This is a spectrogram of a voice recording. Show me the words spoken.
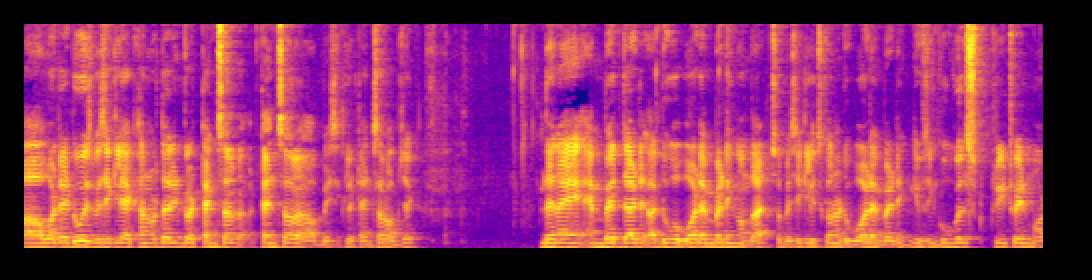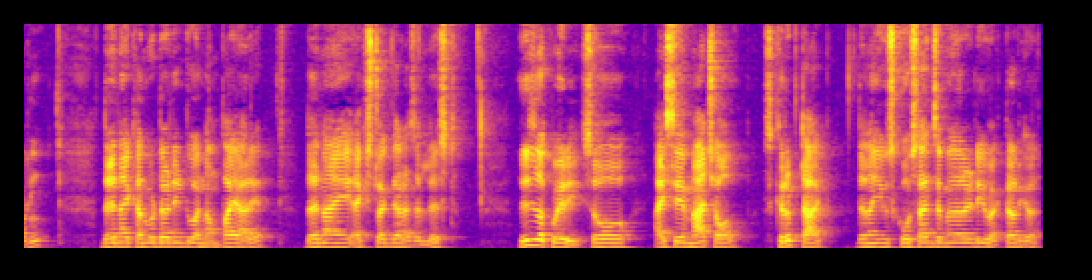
Uh, what I do is basically I convert that into a tensor tensor uh, basically tensor object then I embed that, uh, do a word embedding on that. So basically it's gonna do word embedding using Google's pre-trained model. Then I convert that into a NumPy array. Then I extract that as a list. This is a query. So I say match all, script tag. Then I use cosine similarity vector here.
